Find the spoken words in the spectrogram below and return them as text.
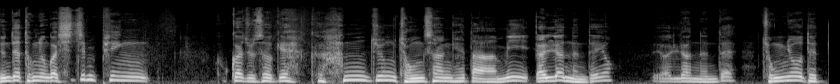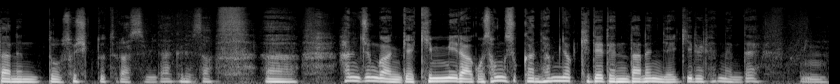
윤 대통령과 시진핑 국가주석의 그 한중 정상회담이 열렸는데요. 열렸는데 종료됐다는 또 소식도 들었습니다. 그래서 어, 한중 관계 긴밀하고 성숙한 협력 기대된다는 얘기를 했는데 음,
